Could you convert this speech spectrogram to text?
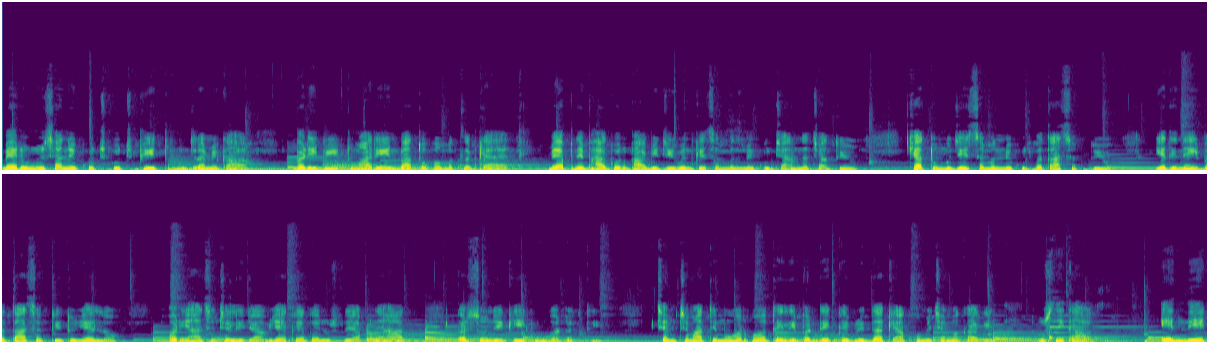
मेहरूनिशा ने कुछ कुछ भीत मुद्रा में कहा, बड़ी भी, तुम्हारी इन बातों का मतलब क्या है? मैं अपने भाग्य और भावी जीवन के संबंध में कुछ जानना चाहती हूँ। क्या तुम मुझे इस संबंध में कुछ बता सकती हो? यदि नहीं बता सकती तो यह लो और यहाँ से चली जाओ। यह कहकर उसने अपने हाथ पर सोने की एक मुहर रख दी। चमचमाती मुहर को हथेली पर देख कर वृद्धा की आँखों में चमक आ गई। उसने कहा ए नेक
